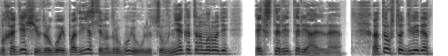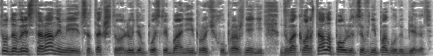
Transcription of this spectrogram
выходящей в другой подъезд и на другую улицу, в некотором роде экстерриториальная. А то, что дверь оттуда в ресторан имеется, так что, людям после бани и прочих упражнений два квартала по улице в непогоду бегать.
